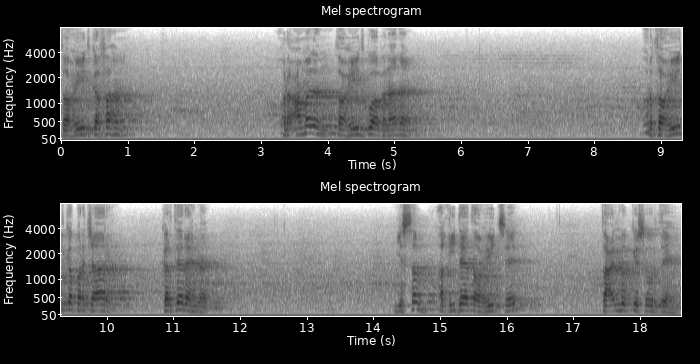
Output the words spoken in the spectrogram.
توحید کا فہم، اور عمل توحید کو اپنانا، اور توحید کا پرچار کرتے رہنا، یہ سب عقیدہ توحید سے تعلق کی صورتیں ہیں۔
